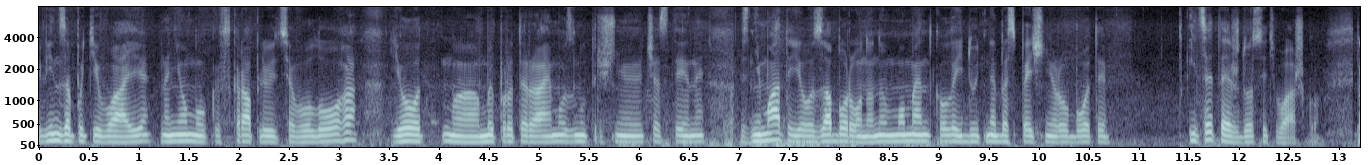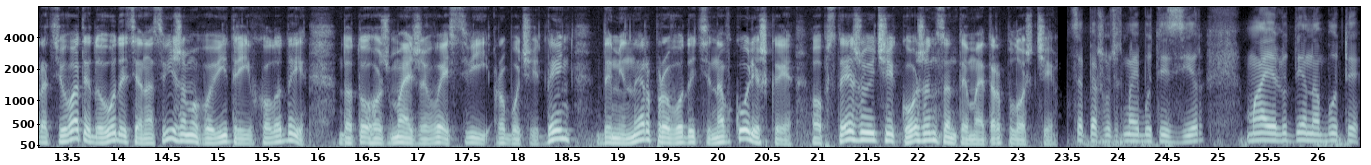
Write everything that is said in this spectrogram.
Він запотіває, на ньому скраплюється волога, його ми протираємо з внутрішньої частини. Знімати його заборонено в момент, коли йдуть небезпечні роботи. І це теж досить важко. Працювати доводиться на свіжому повітрі і в холоди. До того ж, майже весь свій робочий день демінер проводить навколішки, обстежуючи кожен сантиметр площі. Це першу чергу має бути зір, має людина бути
